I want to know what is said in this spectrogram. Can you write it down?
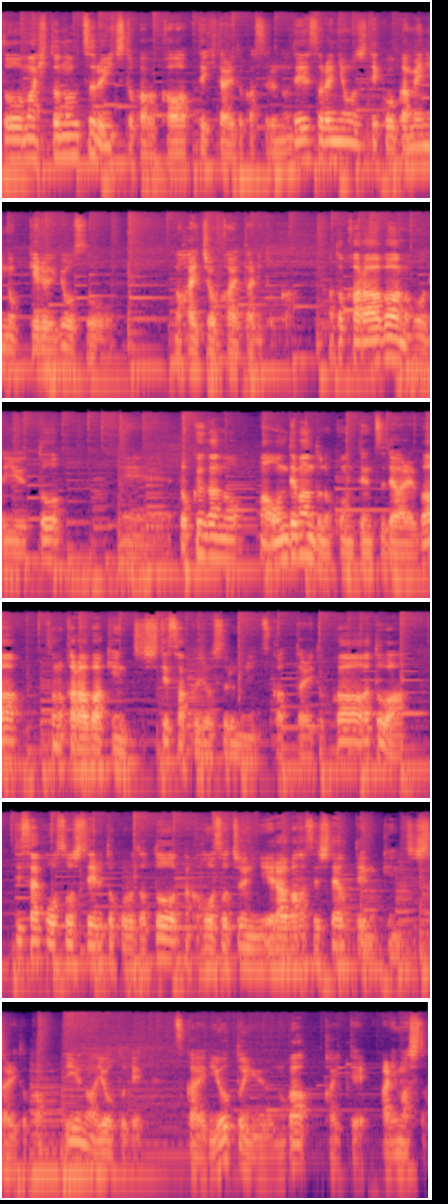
と、まあ、人の映る位置とかが変わってきたりとかするので、それに応じてこう画面に乗っける要素の配置を変えたりとか。あと、カラーバーの方で言うと、えー録画の、まあ、オンデマンドのコンテンツであれば、そのカラーバー検知して削除するのに使ったりとか、あとは、実際放送しているところだと、なんか放送中にエラーが発生したよっていうのを検知したりとかっていうのは用途で使えるよというのが書いてありました。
